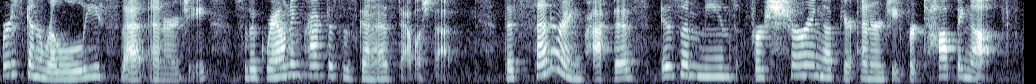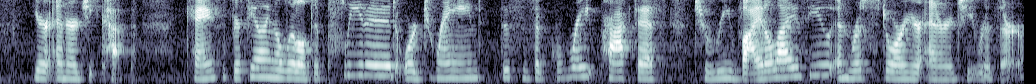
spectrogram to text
we're just gonna release that energy. So the grounding practice is gonna establish that. The centering practice is a means for shoring up your energy, for topping up your energy cup. Okay, so if you're feeling a little depleted or drained, this is a great practice to revitalize you and restore your energy reserve.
